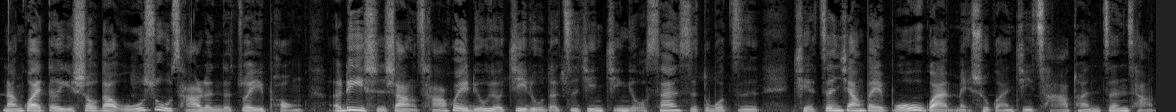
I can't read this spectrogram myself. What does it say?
难怪得以受到无数茶人的追捧。而历史上茶会留有记录的，至今仅有三十多只，且争相被博物馆、美术馆及茶团珍藏。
